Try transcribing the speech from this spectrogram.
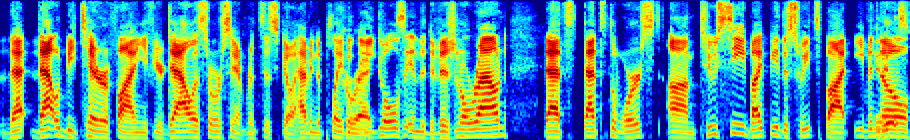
That that would be terrifying if you're Dallas or San Francisco having to play Correct. the Eagles in the divisional round. That's that's the worst. Um, two seed might be the sweet spot, even it though. Is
